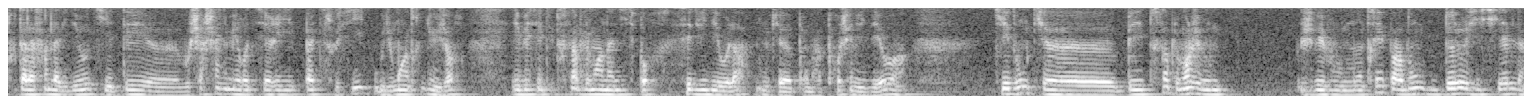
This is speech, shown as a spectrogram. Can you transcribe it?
tout à la fin de la vidéo qui était euh, Vous cherchez un numéro de série, pas de souci », ou du moins un truc du genre. Et bien c'était tout simplement un indice pour cette vidéo-là, donc pour ma prochaine vidéo, hein, qui est donc, ben, tout simplement, je vais vous, je vais vous montrer deux logiciels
